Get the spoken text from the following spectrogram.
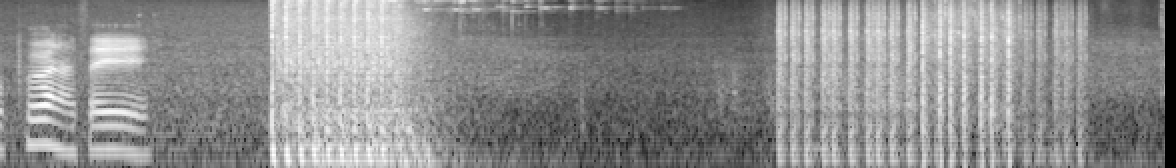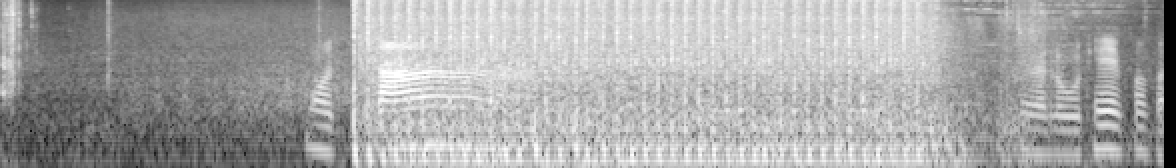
ทุบเพื่อนอะสิหมดจ้าเจอรูเทพเข้าไป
